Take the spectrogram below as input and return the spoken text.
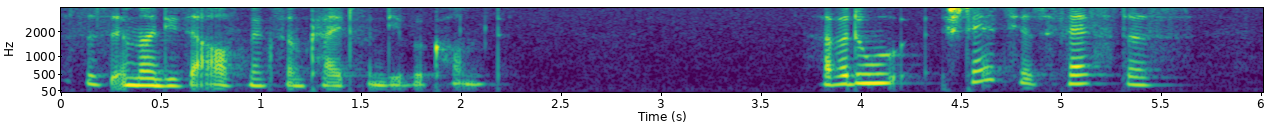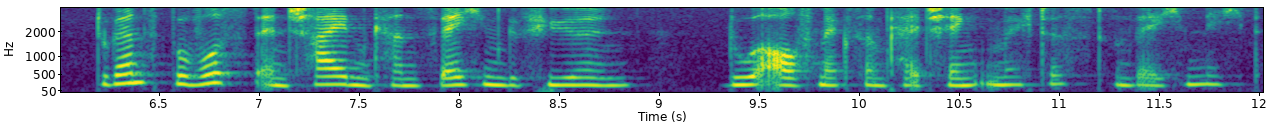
dass es immer diese Aufmerksamkeit von dir bekommt. Aber du stellst jetzt fest, dass du ganz bewusst entscheiden kannst, welchen Gefühlen du Aufmerksamkeit schenken möchtest und welchen nicht.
